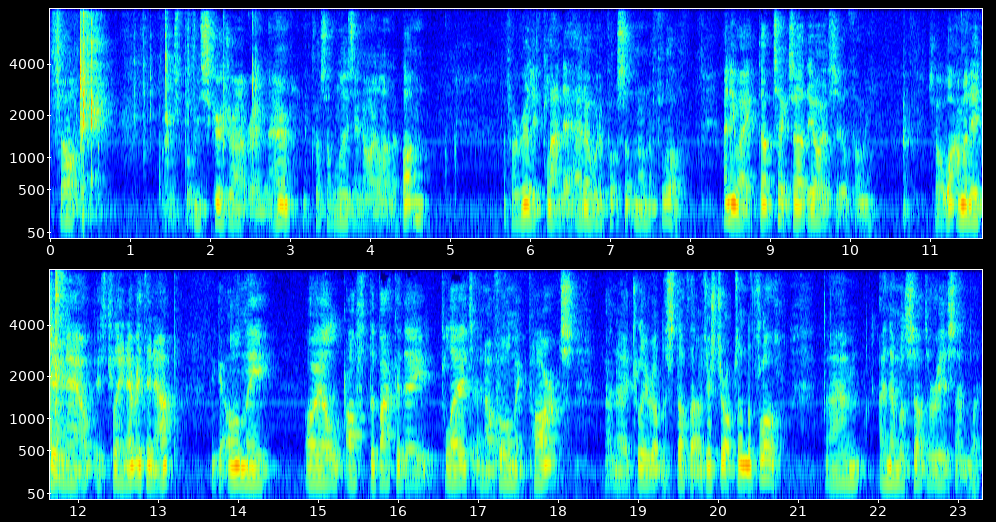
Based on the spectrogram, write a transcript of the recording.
So I'll just put my screwdriver in there. Because I'm losing oil at the bottom. If I really planned ahead, I would have put something on the floor. Anyway, that takes out the oil seal for me. So what I'm going to do now is clean everything up and get all my oil off the back of the plate and off all my parts and uh, clear up the stuff that I just dropped on the floor. Um, and then we'll start to reassemble it.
